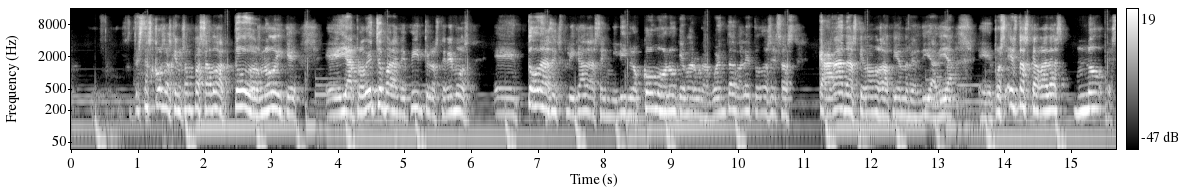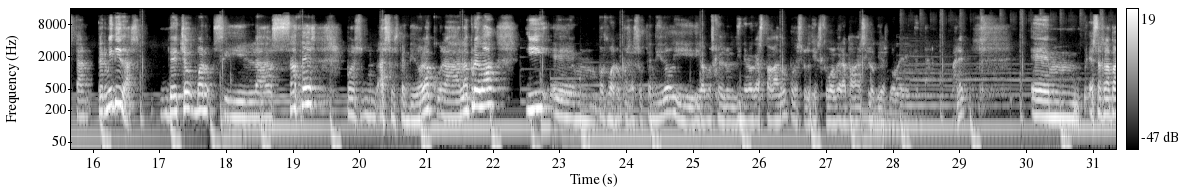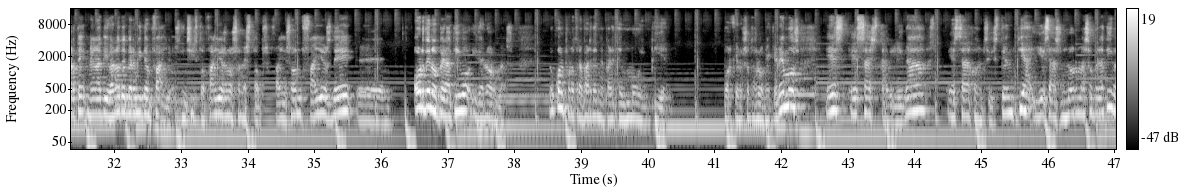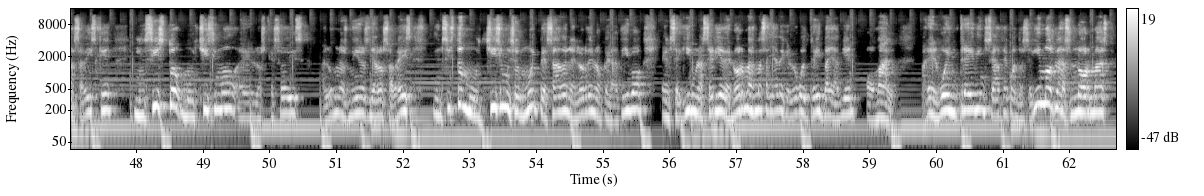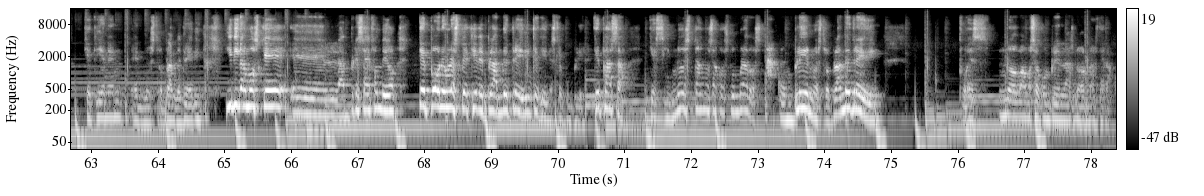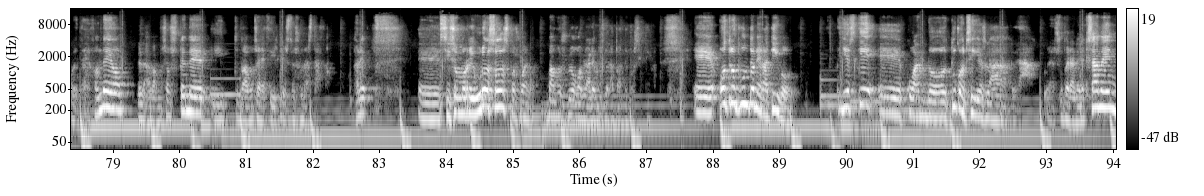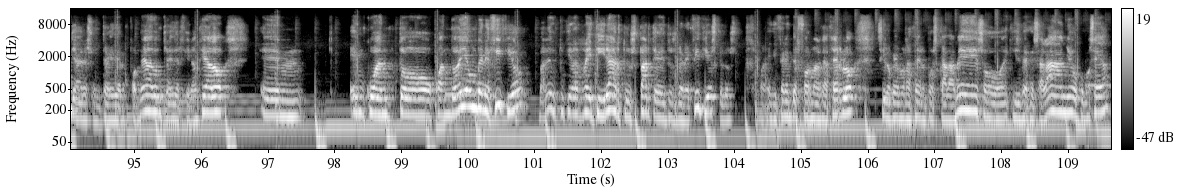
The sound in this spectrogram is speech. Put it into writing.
estas cosas que nos han pasado a todos, ¿no? Y que eh, y aprovecho para decir que los tenemos eh, todas explicadas en mi libro Cómo no quemar una cuenta, ¿vale? Todas esas cagadas que vamos haciendo en el día a día, eh, pues estas cagadas no están permitidas. De hecho, bueno, si las haces, pues has suspendido la, prueba y, em, pues bueno, pues has suspendido y digamos que el dinero que has pagado, pues lo tienes que volver a pagar si lo quieres volver a intentar, ¿vale? Em, esta es la parte negativa, no te permiten fallos. Insisto, fallos no son stops, fallos son fallos de eh, orden operativo y de normas. Lo cual, por otra parte, me parece muy bien porque nosotros lo que queremos es esa estabilidad, esa consistencia y esas normas operativas. Sabéis que insisto muchísimo, en los que sois alumnos míos ya lo sabréis, insisto muchísimo y soy muy pesado en el orden operativo, en seguir una serie de normas más allá de que luego el trade vaya bien o mal. El buen trading se hace cuando seguimos las normas que tienen en nuestro plan de trading. Y digamos que eh, la empresa de fondeo te pone una especie de plan de trading que tienes que cumplir. ¿Qué pasa? Que si no estamos acostumbrados a cumplir nuestro plan de trading, pues no vamos a cumplir las normas de la cuenta de fondeo, la vamos a suspender y vamos a decir que esto es una estafa. Eh, si somos rigurosos, pues bueno, vamos, luego hablaremos de la parte positiva. Eh, otro punto negativo, y es que eh, cuando tú consigues la, superar el examen, ya eres un trader fondeado, un trader financiado, em, en cuanto cuando haya un beneficio, ¿vale? Tú quieras retirar tus partes de tus beneficios, que los, hay diferentes formas de hacerlo, si lo queremos hacer pues cada mes o X veces al año o como sea,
